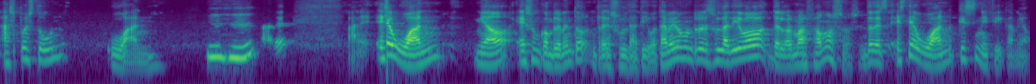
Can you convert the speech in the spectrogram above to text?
has puesto un one. ¿Vale? Ese one, miau, es un complemento resultativo. También un resultativo de los más famosos. Entonces, este one, ¿qué significa, miau?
